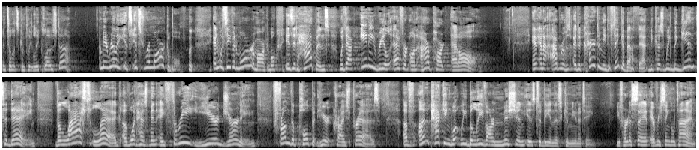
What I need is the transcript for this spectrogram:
until it's completely closed up. I mean, really, it's, it's remarkable. and what's even more remarkable is it happens without any real effort on our part at all. And, and I, I, it occurred to me to think about that because we begin today the last leg of what has been a three year journey from the pulpit here at Christ Pres of unpacking what we believe our mission is to be in this community. You've heard us say it every single time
